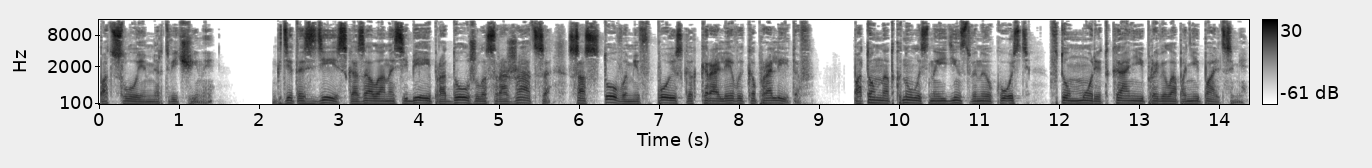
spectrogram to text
под слоем мертвечины. Где-то здесь, сказала она себе, и продолжила сражаться со стовами в поисках королевы капролитов. Потом наткнулась на единственную кость, в том море ткани и провела по ней пальцами.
